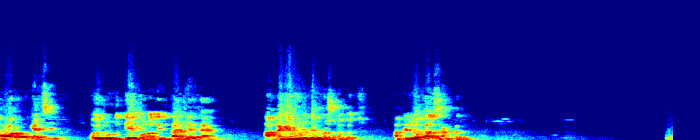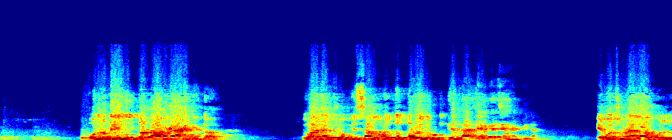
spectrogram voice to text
মহরম গেছে, ওই রুট দিয়ে কোনোদিন তাজিয়া যায়? আপনাকে উল্টে প্রশ্ন করছি। আপনি লোকাল সাংবাদিক। বলুন, এই উত্তরটা আমাকে আগে দিতে হবে। দু হাজার চব্বিশ সাল পর্যন্ত ওই রুট দিয়ে তাজিয়া গেছে হ্যাঁ কিনা? এবছর অ্যালাউ করল।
